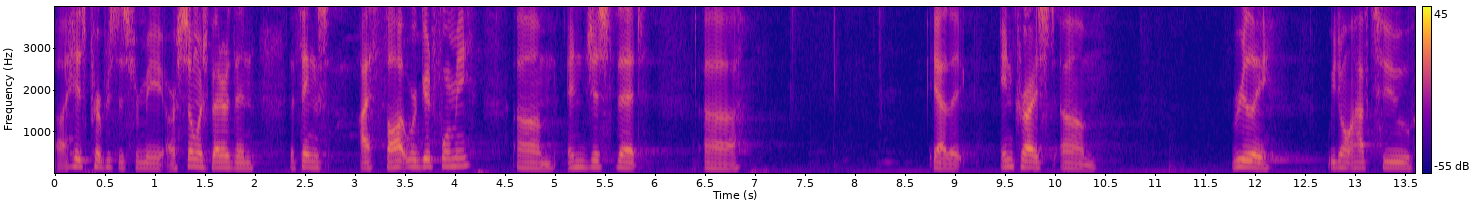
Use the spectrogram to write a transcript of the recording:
uh, His purposes for me are so much better than the things I thought were good for me, um, and just that, uh, yeah, that in Christ, um, really, we don't have to.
